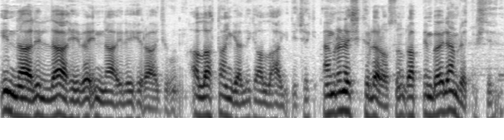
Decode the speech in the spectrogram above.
inna lillahi ve inna ileyhi raciun. Allah'tan geldik Allah'a gidecek. Emrine şükürler olsun. Rabbim böyle emretmiş dedim.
